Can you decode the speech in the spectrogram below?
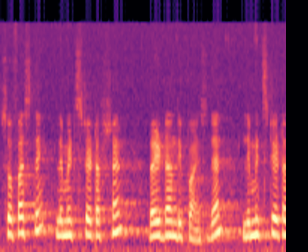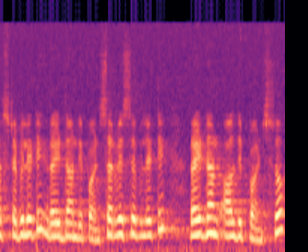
So first thing limit state of strength write down the points. Then limit state of stability write down the points. Serviceability write down all the points. So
